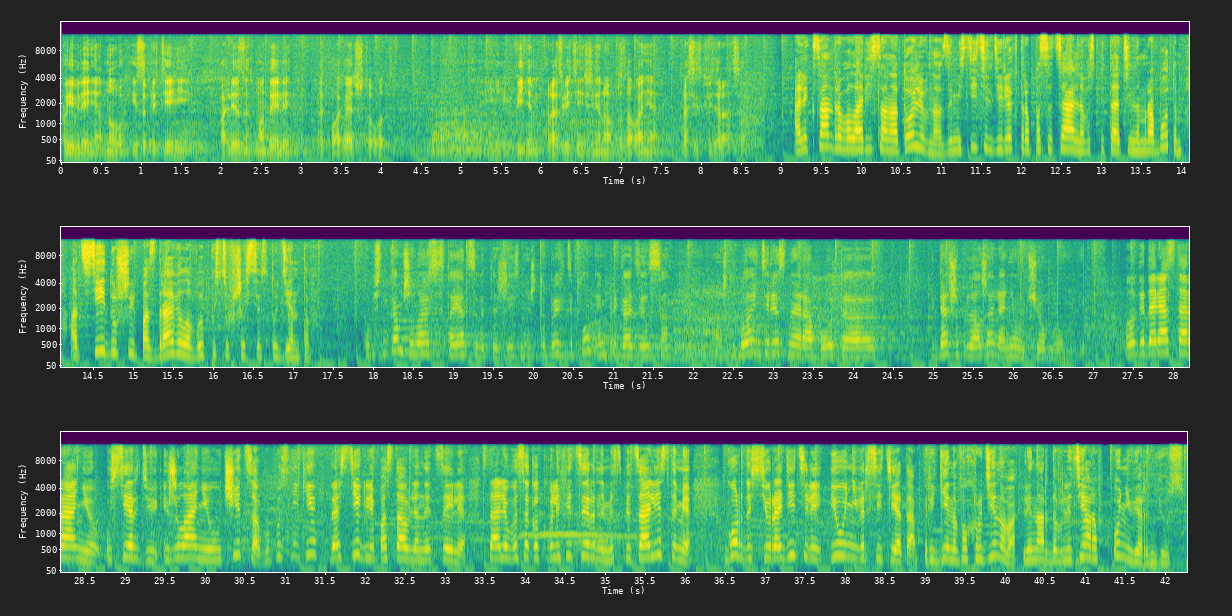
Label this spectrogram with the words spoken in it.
появление новых изобретений, полезных моделей, предполагает, что вот э, и видим развитие инженерного образования в Российской Федерации. Александрова Лариса Анатольевна, заместитель директора по социально-воспитательным работам, от всей души поздравила выпустившихся студентов. Выпускникам желаю состояться в этой жизни, чтобы их диплом им пригодился, чтобы была интересная работа, и дальше продолжали они учебу. Благодаря старанию, усердию и желанию учиться, выпускники достигли поставленной цели, стали высококвалифицированными специалистами, гордостью родителей и университета. Регина Фахрудинова, Ленар Давлетьяров, Univer News.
